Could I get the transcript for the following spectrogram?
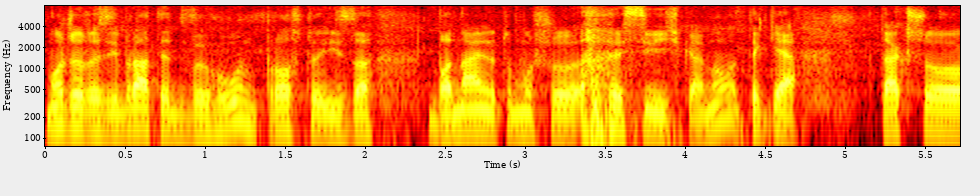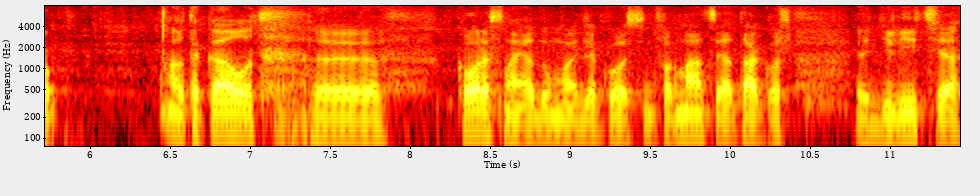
може розібрати двигун просто із-за банально, тому що свічка. Ну таке. Так що отака от е, корисна, я думаю, для когось інформація. Також е, діліться.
